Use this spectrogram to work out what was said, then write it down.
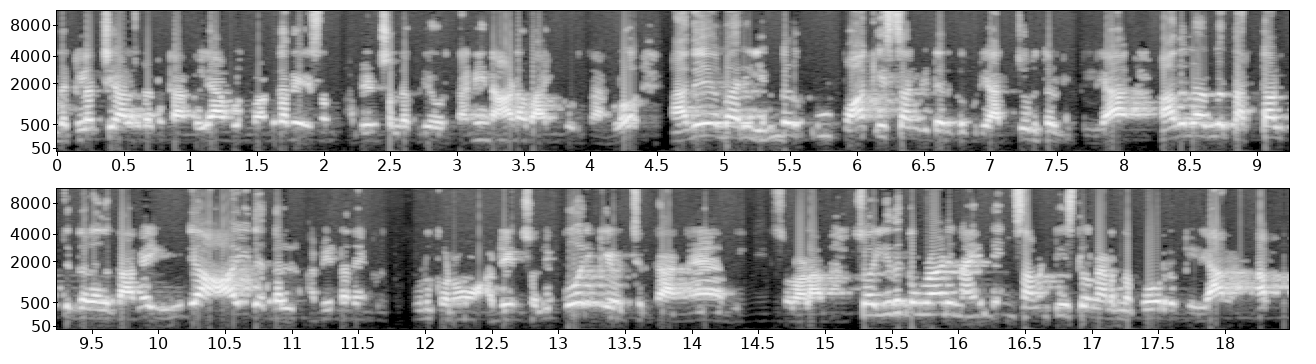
அந்த கிளர்ச்சியாளர்கள் இருக்காங்க இல்லையா? அவங்களுக்கு வங்கதேசம் அப்படின்னு சொல்லக்கூடிய ஒரு தனி நாடை வாங்கி கொடுத்தாங்களோ அதே மாதிரி எங்களுக்கும் பாகிஸ்தான் கிட்ட இருக்கக்கூடிய அச்சுறுத்தல் இருக்கு இல்லையா? அதுல இருந்து தற்காலத்துக்கிறதுக்காக இந்தியா ஆயுதங்கள் அதை எங்களுக்கு கொடுக்கணும் அப்படின்னு சொல்லி கோரிக்கை வச்சிருக்காங்க அப்படின்னு சொல்லலாம். சோ இதுக்கு முன்னாடி நைன்டீன் செவன்டிஸ்ல நடந்த போர் இருக்கு இல்லையா? அப்ப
